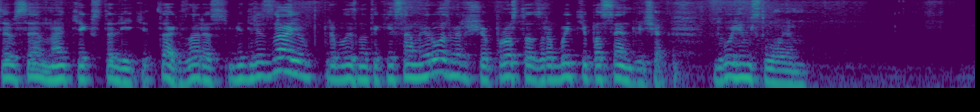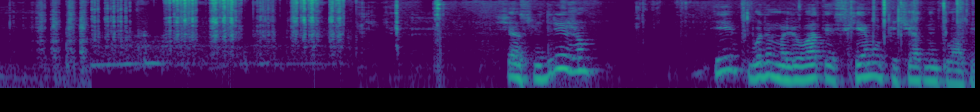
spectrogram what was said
це все на текстоліті. Так, зараз відрізаю приблизно такий самий розмір, щоб просто зробити типу сендвіча другим слоєм. Зараз відріжу і будемо малювати схему печатної плати.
